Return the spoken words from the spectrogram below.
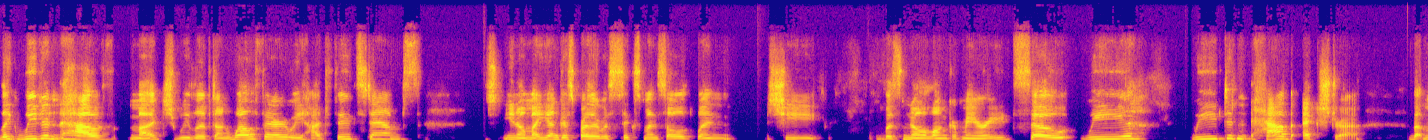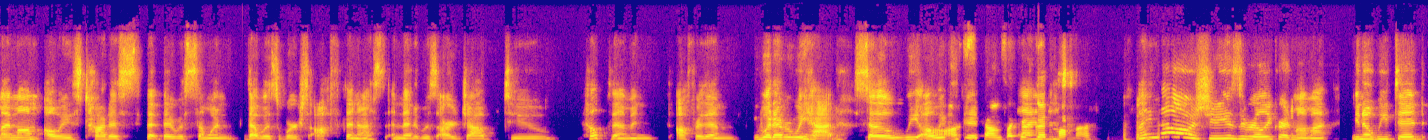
like we didn't have much. We lived on welfare, we had food stamps. You know, my youngest brother was six months old when she was no longer married. So we we didn't have extra. But my mom always taught us that there was someone that was worse off than us and that it was our job to help them and offer them whatever we had. So we always Aww, did. Sounds like a good mama. I know she's a really good mama. You know, we did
